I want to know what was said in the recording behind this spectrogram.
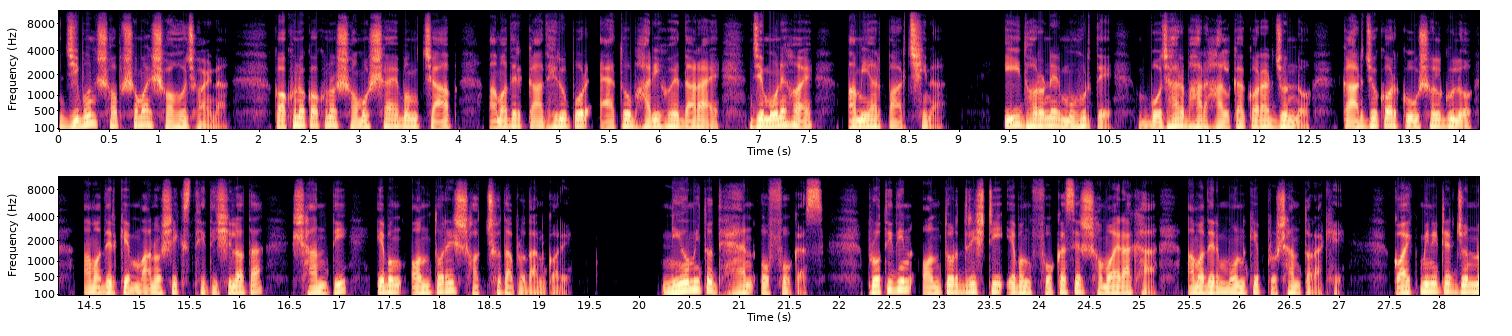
জীবন সবসময় সহজ হয় না। কখনো কখনো সমস্যা এবং চাপ আমাদের কাঁধের উপর এত ভারী হয়ে দাঁড়ায় যে মনে হয় আমি আর পারছি না। এই ধরনের মুহূর্তে বোঝার ভার হালকা করার জন্য কার্যকর কৌশলগুলো আমাদেরকে মানসিক স্থিতিশীলতা, শান্তি এবং অন্তরের স্বচ্ছতা প্রদান করে। নিয়মিত ধ্যান ও ফোকাস, প্রতিদিন অন্তর্দৃষ্টি এবং ফোকাসের সময় রাখা আমাদের মনকে প্রশান্ত রাখে। কয়েক মিনিটের জন্য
